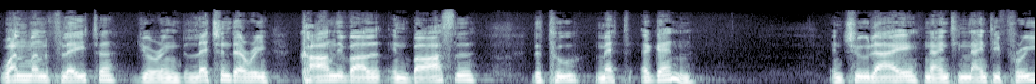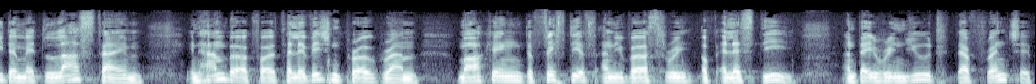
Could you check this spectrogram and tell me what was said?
One month later, during the legendary carnival in Basel, the two met again. In July 1993, they met last time in Hamburg for a television program marking the 50th anniversary of LSD and they renewed their friendship.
